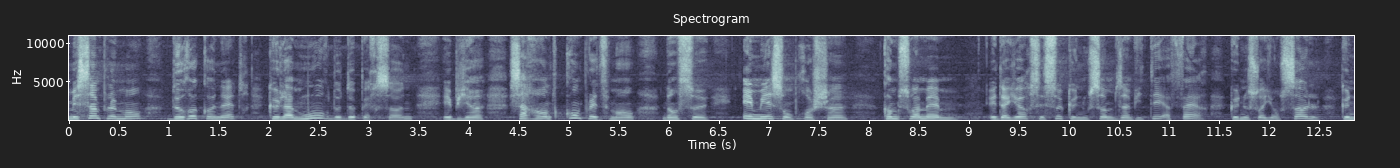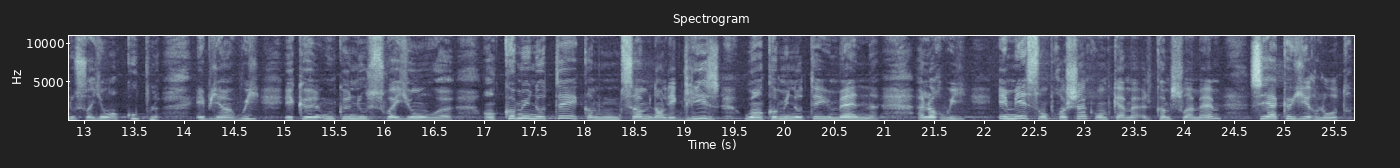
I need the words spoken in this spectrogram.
mais simplement de reconnaître que l'amour de deux personnes, eh bien, ça rentre complètement dans ce aimer son prochain comme soi-même. Et d'ailleurs, c'est ce que nous sommes invités à faire, que nous soyons seuls, que nous soyons en couple, eh bien oui, et que, nous soyons euh, en communauté, comme nous sommes dans l'Église, ou en communauté humaine. Alors oui, aimer son prochain comme, soi-même, c'est accueillir l'autre,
